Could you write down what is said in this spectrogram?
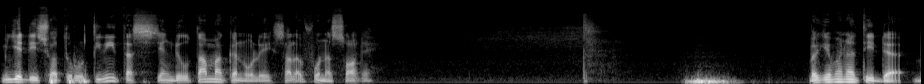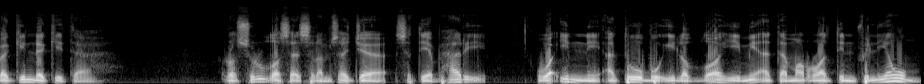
menjadi suatu rutinitas yang diutamakan oleh salafun saleh. Bagaimana tidak baginda kita Rasulullah SAW saja setiap hari wa inni atubu ila Allahi mi'ata marratin fil yawm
